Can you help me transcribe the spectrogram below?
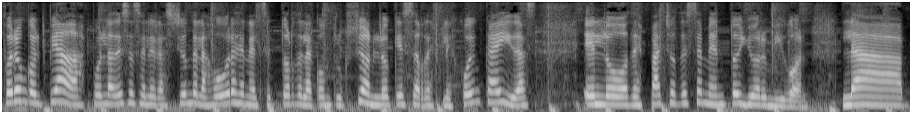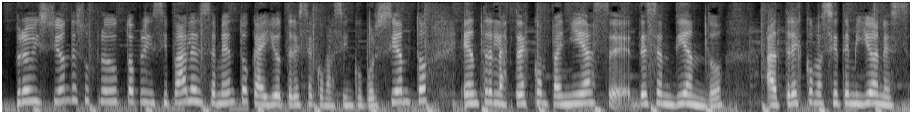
fueron golpeadas por la desaceleración de las obras en el sector de la construcción, lo que se reflejó en caídas en los despachos de cemento y hormigón. La provisión de sus productos principales, el cemento, cayó 13,5% entre las tres compañías, eh, descendiendo a 3,7 millones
